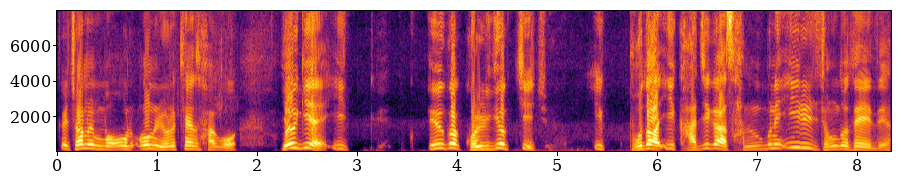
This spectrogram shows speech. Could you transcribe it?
그 저는 뭐 오늘- 이렇게 해서 하고 여기에 이 여기가 골격지 이 보다 이 가지가 3분의 1 정도 돼야 돼요.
